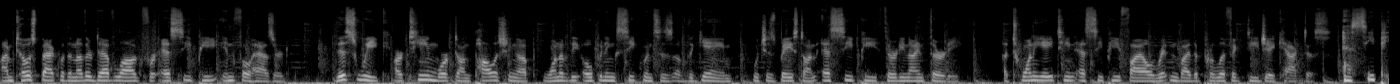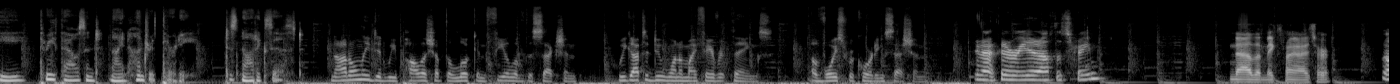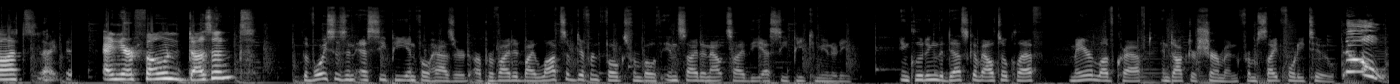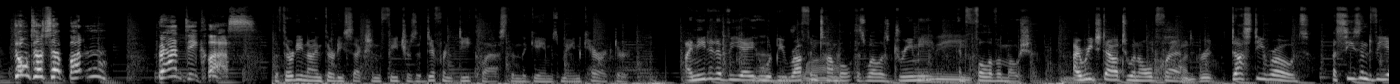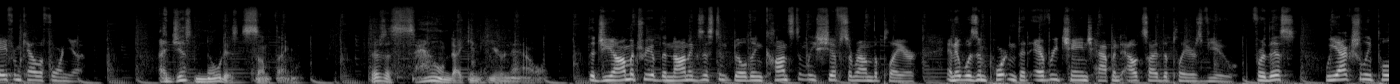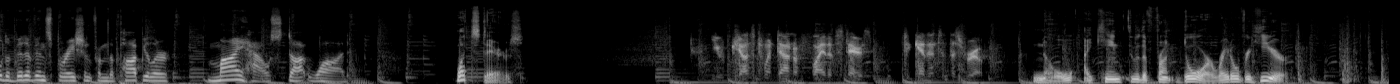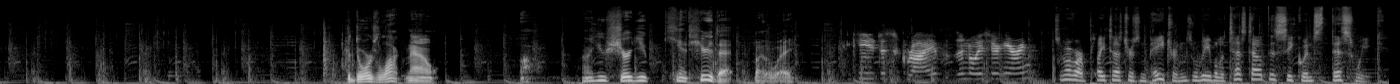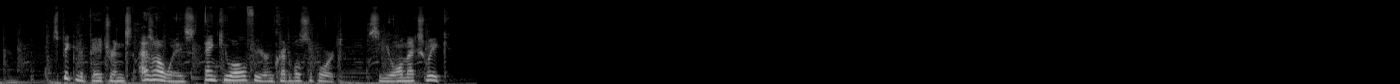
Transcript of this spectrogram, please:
I'm Toast back with another devlog for SCP Info Hazard. This week, our team worked on polishing up one of the opening sequences of the game, which is based on SCP 3930, a 2018 SCP file written by the prolific DJ Kaktus. SCP 3930 does not exist. Not only did we polish up the look and feel of the section, we got to do one of my favorite things a voice recording session. You're not gonna read it off the stream? Nah, that makes my eyes hurt. Well, that's. And your phone doesn't? The voices in SCP Info Hazard are provided by lots of different folks from both inside and outside the SCP community, including the desk of Alto Clef, Mayor Lovecraft, and Dr. Sherman from Site 42. No! Don't touch that button! Bad D class! The 3930 section features a different D class than the game's main character. I needed a VA who would be rough and tumble as well as dreamy Maybe and full of emotion. I reached out to an old friend, 100? Dusty Rhodes, a seasoned VA from California. I just noticed something. There's a sound I can hear now. The geometry of the non existent building constantly shifts around the player, and it was important that every change happened outside the player's view. For this, we actually pulled a bit of inspiration from the popular myhouse.wad. What stairs? You just went down a flight of stairs to get into this room. No, I came through the front door right over here. Door's locked now. Oh, Are you sure you can't hear that, by the way? Can you describe the noise you're hearing? Some of our playtesters and patrons will be able to test out this sequence this week. Speaking of patrons, as always, thank you all for your incredible support. See you all next week.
